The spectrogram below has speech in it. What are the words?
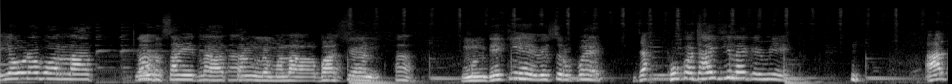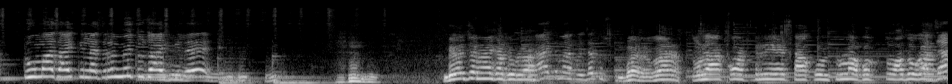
एवढं बोललात एवढं सांगितलं चांगलं मला भाषण. हा. मग दे की हे वीस रुपये. जा. फुकट ऐकलं का मी? अरे तू माझं ऐकलं नाही तर मी तुझं ऐकलंय. द्यायचं नाही का तुला? नाही तर जा तू बर बर. तुला क्वाटरी टाकून तुला बघतो अजोगा जा.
